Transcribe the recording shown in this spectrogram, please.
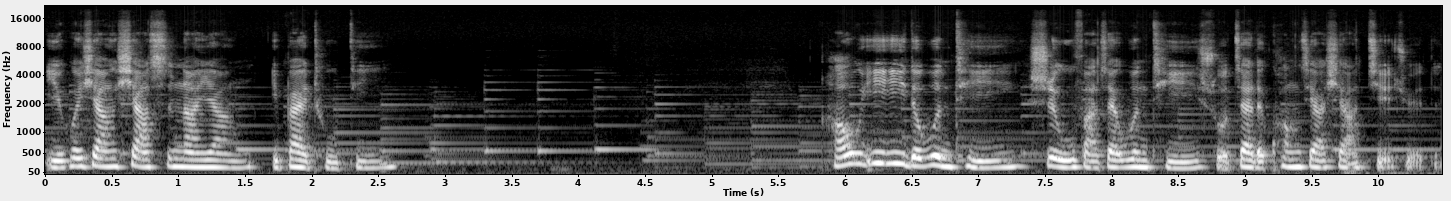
也会像下次那样一败涂地。毫无意义的问题是无法在问题所在的框架下解决的。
